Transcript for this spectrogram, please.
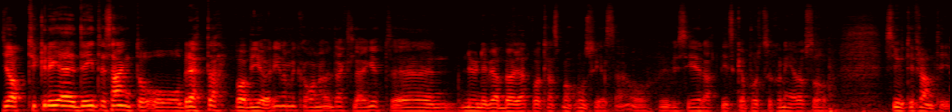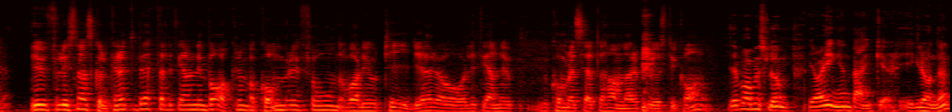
Jag tycker det är, det är intressant att, att berätta vad vi gör inom Ikano i dagsläget. Eh, nu när vi har börjat vår transformationsresa och hur vi ser att vi ska positionera oss och se ut i framtiden. Du, för lyssnarnas skull, kan du inte berätta lite grann om din bakgrund? Var kommer du ifrån och vad har du gjort tidigare? Och lite grann hur, hur kommer det sig att du hamnade på just Ikano? Det var med slump. Jag är ingen banker i grunden.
